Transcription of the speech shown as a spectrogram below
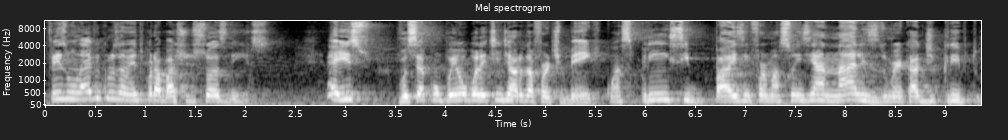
fez um leve cruzamento para baixo de suas linhas. É isso. Você acompanhou o boletim diário da Fortbank com as principais informações e análises do mercado de cripto.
